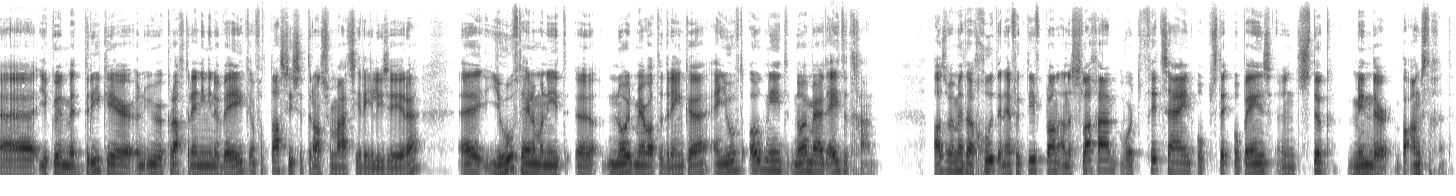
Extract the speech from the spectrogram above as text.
Uh, je kunt met drie keer een uur krachttraining in de week een fantastische transformatie realiseren. Uh, je hoeft helemaal niet uh, nooit meer wat te drinken en je hoeft ook niet nooit meer uit eten te gaan. Als we met een goed en effectief plan aan de slag gaan, wordt fit zijn op opeens een stuk minder beangstigend.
